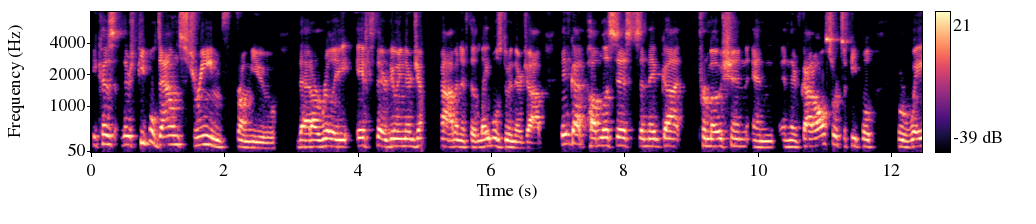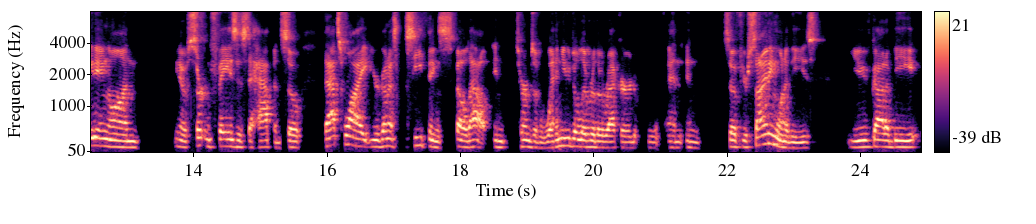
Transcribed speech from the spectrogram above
because there's people downstream from you that are really if they're doing their job and if the label's doing their job they've got publicists and they've got promotion and and they've got all sorts of people who are waiting on you know certain phases to happen. So that's why you're going to see things spelled out in terms of when you deliver the record and and so if you're signing one of these you've got to be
